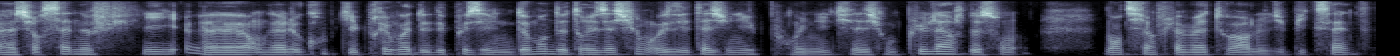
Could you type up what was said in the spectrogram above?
Euh, sur Sanofi, euh, on a le groupe qui prévoit de déposer une demande d'autorisation aux États-Unis pour une utilisation plus large de son anti-inflammatoire, le Dupixent,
